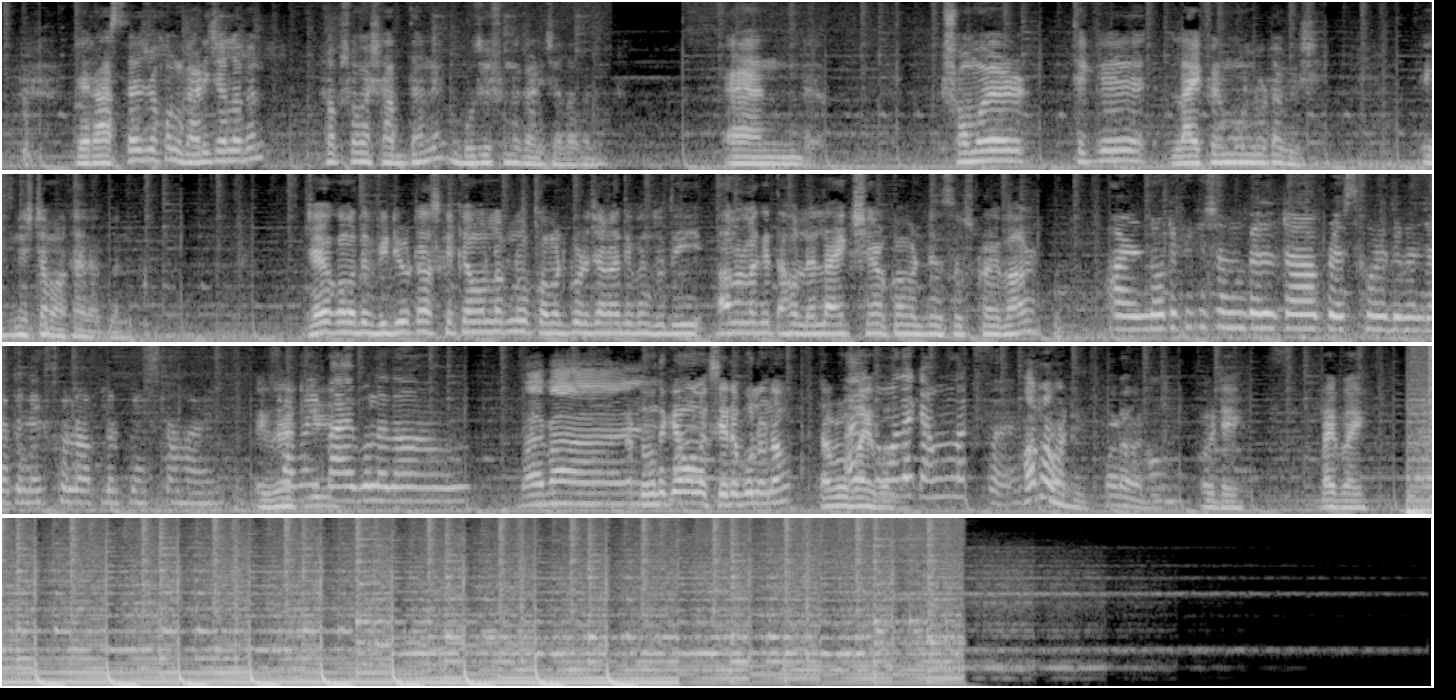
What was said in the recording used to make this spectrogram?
যে রাস্তায় যখন গাড়ি চালাবেন সবসময় সাবধানে বুঝে শুনে গাড়ি চালাবেন। অ্যান্ড সময়ের থেকে লাইফের মূল্যটা বেশি। এই জিনিসটা মাথায় রাখবেন। যাই হোক আমাদের ভিডিওটা আজকে কেমন লাগল কমেন্ট করে জানা দিবেন। যদি ভালো লাগে তাহলে like share comment and subscribe আর আর নোটিফিকেশন বেলটা প্রেস করে দিবেন যাতে নেক্সট কোনো আপলোড মিস না হয়। সবাই বাই বলে দাও। বাই বাই তোমাদের কেমন লাগছে? এটা বলে নাও তারপর বাই বল। তোমাদের কেমন লাগছে? ফাটাফাটি ফাটাফাটি। ওইটাই। Bye bye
